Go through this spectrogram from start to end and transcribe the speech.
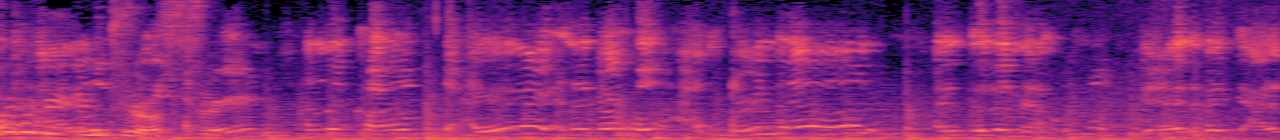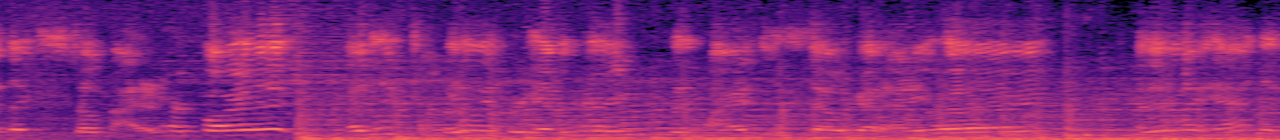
Very interesting. and the car fire, and like our whole house burned down. And was good. And my dad is like so mad at her for it. I've like totally forgiven her. Is so good anyway. And then my aunt, like,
